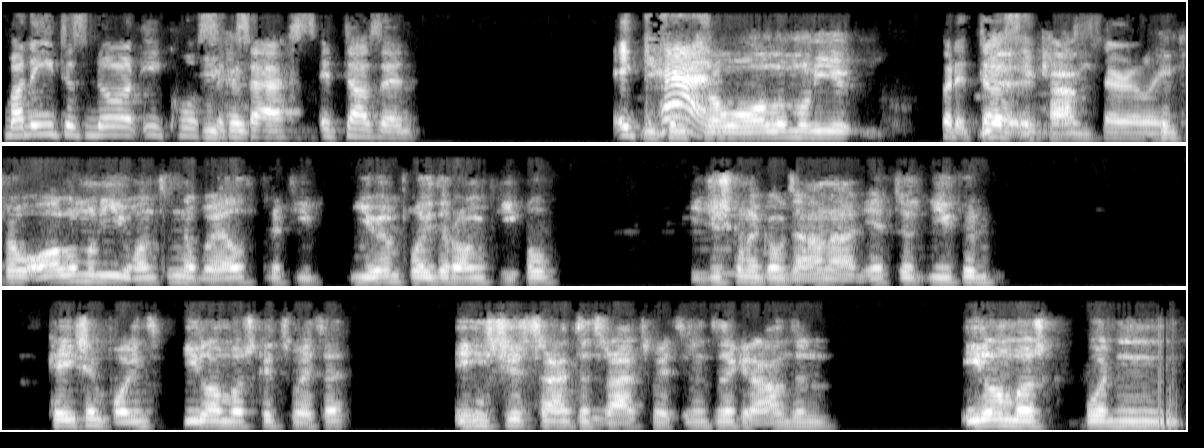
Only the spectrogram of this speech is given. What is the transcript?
Money does not equal you success. Can, it doesn't. It you can. can throw all the money, you, but it doesn't yeah, it can. necessarily. You can throw all the money you want in the world, but if you you employ the wrong people, you're just gonna go down at you. You could. Case in point, Elon Musk at Twitter. He's just trying to drive Twitter into the ground, and Elon Musk wouldn't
